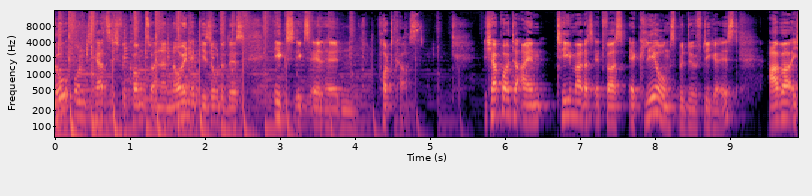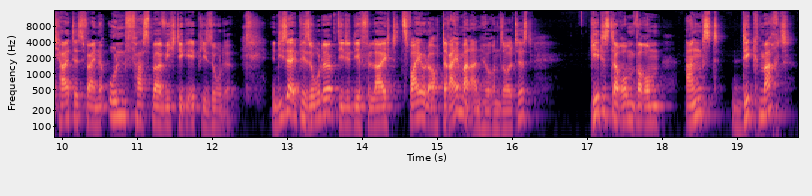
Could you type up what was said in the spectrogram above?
Hallo und herzlich willkommen zu einer neuen Episode des XXL Helden Podcast. Ich habe heute ein Thema, das etwas erklärungsbedürftiger ist, aber ich halte es für eine unfassbar wichtige Episode. In dieser Episode, die du dir vielleicht zwei oder auch dreimal anhören solltest, geht es darum, warum Angst dick macht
